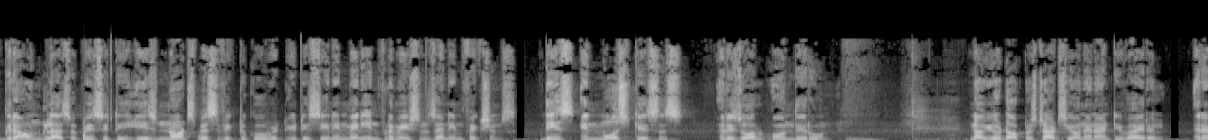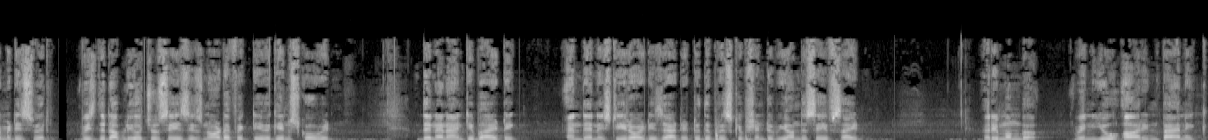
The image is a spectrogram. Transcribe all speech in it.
Ground glass opacity is not specific to COVID. It is seen in many inflammations and infections. These, in most cases, resolve on their own. Now, your doctor starts you on an antiviral, remdesivir, which the WHO says is not effective against COVID, then an antibiotic, and then a steroid is added to the prescription to be on the safe side. Remember, when you are in panic,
